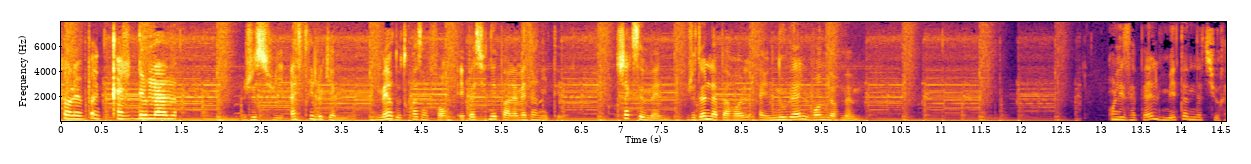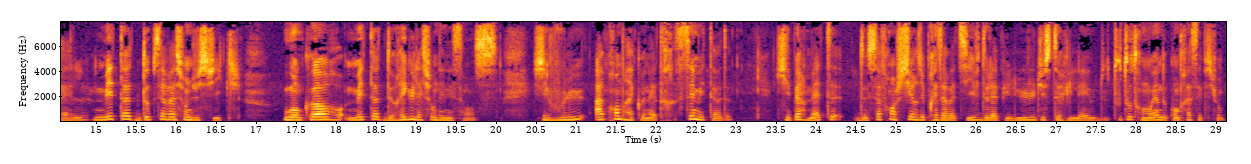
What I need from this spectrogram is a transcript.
sur le podcast de maman. Je suis Astrid Le Camus, mère de trois enfants et passionnée par la maternité. Chaque semaine, je donne la parole à une nouvelle Wonder Mum. On les appelle méthodes naturelles, méthodes d'observation du cycle ou encore méthodes de régulation des naissances. J'ai voulu apprendre à connaître ces méthodes qui permettent de s'affranchir du préservatif, de la pilule, du stérilet ou de tout autre moyen de contraception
